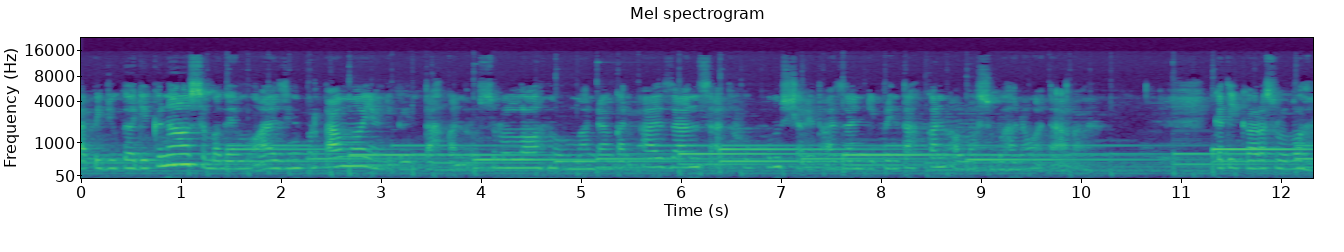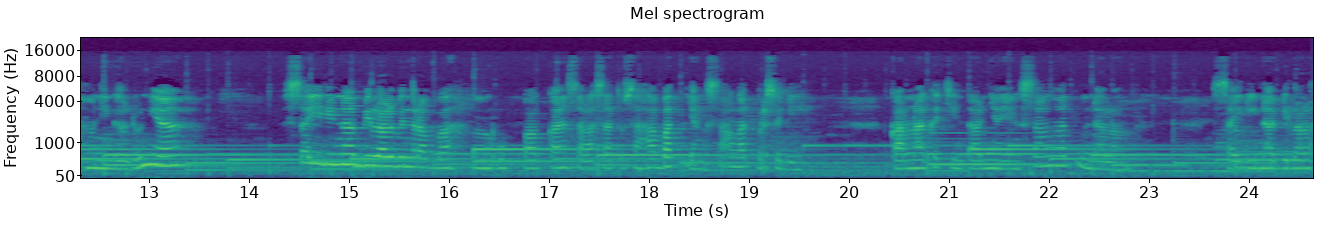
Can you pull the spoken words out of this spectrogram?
tapi juga dikenal sebagai muazin pertama yang diperintahkan Rasulullah memandangkan azan saat hukum syariat azan diperintahkan Allah Subhanahu Wa Taala. Ketika Rasulullah meninggal dunia, Sayyidina Bilal bin Rabah merupakan salah satu sahabat yang sangat bersedih karena kecintaannya yang sangat mendalam. Sayyidina Bilal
